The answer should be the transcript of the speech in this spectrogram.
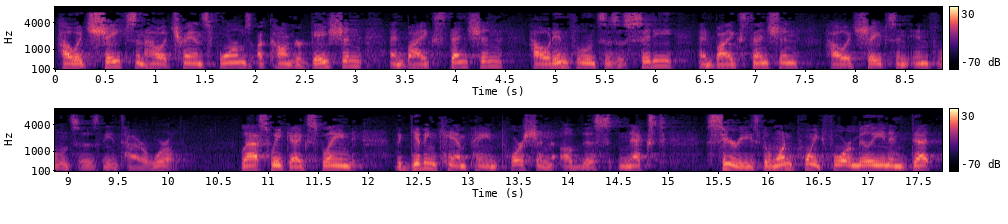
how it shapes and how it transforms a congregation, and by extension, how it influences a city, and by extension, how it shapes and influences the entire world. Last week I explained the giving campaign portion of this next series, the 1.4 million in debt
